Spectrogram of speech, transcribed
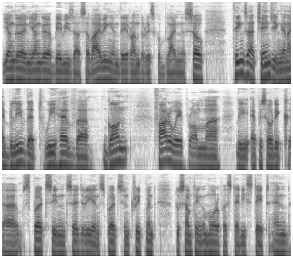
younger and younger babies are surviving and they run the risk of blindness. So things are changing, and I believe that we have uh, gone far away from uh, the episodic uh, spurts in surgery and spurts in treatment to something more of a steady state. And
